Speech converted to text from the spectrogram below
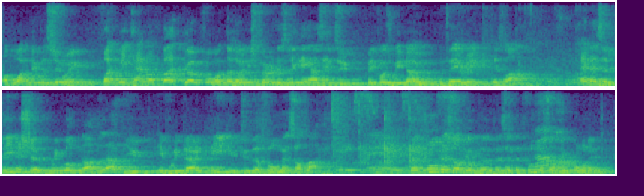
of what we're pursuing. But we cannot but go for what the Holy Spirit is leading us into because we know therein is life. And as a leadership, we will not love you if we don't lead you to the fullness of life, the fullness of your purpose, and the fullness of your calling.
